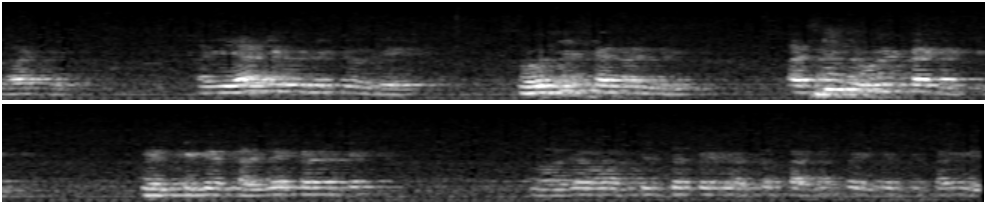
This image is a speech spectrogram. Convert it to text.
भाग्य आहे. आणि या निवडणुकीमध्ये मोदी साहेबांनी अशी भूमिका घेतली व्यक्तिगत कायदे करायचे माझ्या बाबतीत तर काही असं सांगत पाहिजे की काही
